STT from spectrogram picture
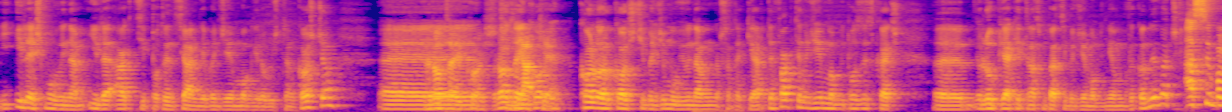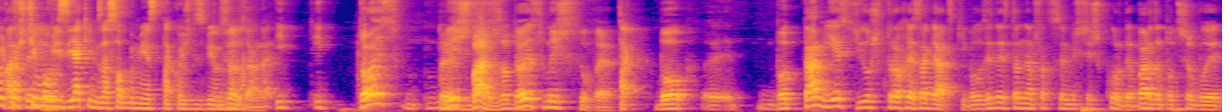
I ileś mówi nam, ile akcji potencjalnie będziemy mogli robić tą kością. E, Rodzaj kości, Rodzaj jakie? kolor kości będzie mówił nam na przykład jakie artefakty będziemy mogli pozyskać e, lub jakie transmutacje będziemy mogli nią wykonywać. A symbol A kości symbol- mówi z jakim zasobem jest ta kość związana. Związana. I, i to jest To myśl, jest bardzo- to jest myśl super. Tak. Bo bo tam jest już trochę zagadki, bo z jednej strony na przykład sobie myślisz, kurde, bardzo potrzebuję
